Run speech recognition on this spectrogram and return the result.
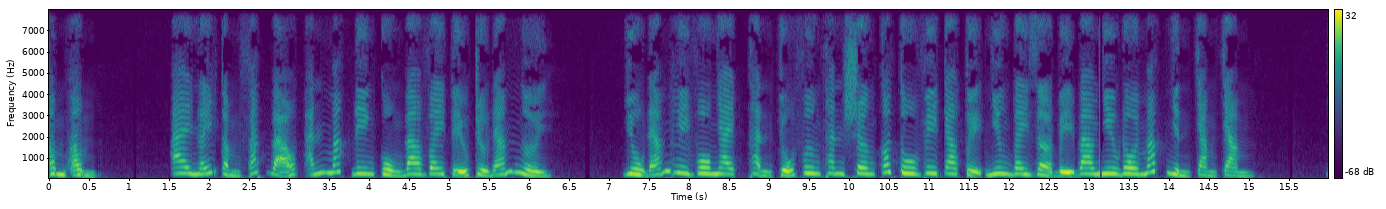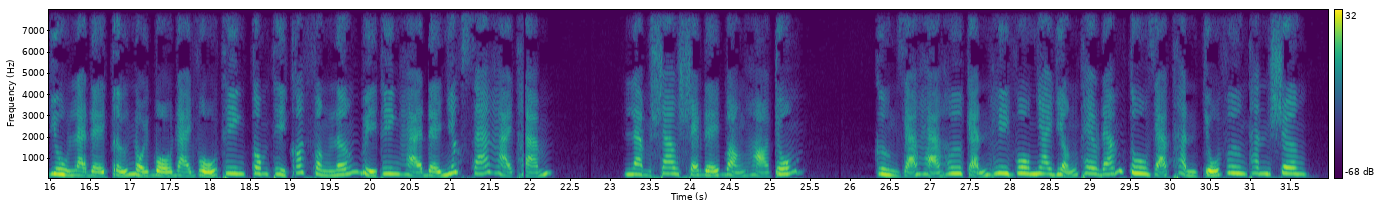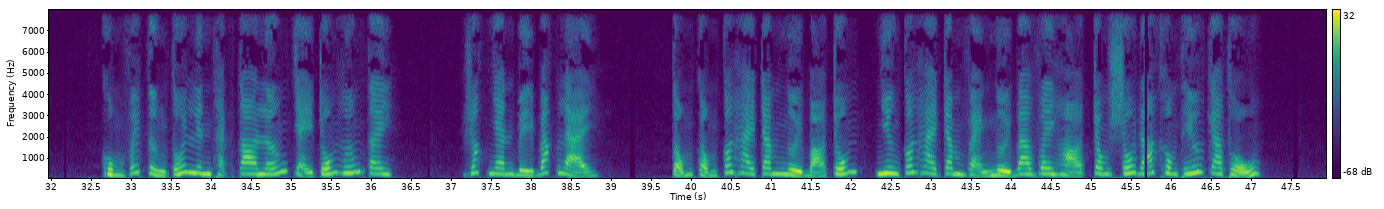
Âm ầm. Ai nấy cầm pháp bảo, ánh mắt điên cuồng bao vây tiểu trừ đám người. Dù đám hy vô nhai, thành chủ vương Thanh Sơn có tu vi cao tuyệt nhưng bây giờ bị bao nhiêu đôi mắt nhìn chằm chằm. Dù là đệ tử nội bộ Đại Vũ Thiên Tôn thì có phần lớn bị thiên hạ đệ nhất xá hại thảm. Làm sao sẽ để bọn họ trốn? Cường giả hạ hư cảnh hy vô nha dẫn theo đám tu giả thành chủ vương Thanh Sơn. Cùng với từng túi linh thạch to lớn chạy trốn hướng Tây. Rất nhanh bị bắt lại. Tổng cộng có 200 người bỏ trốn, nhưng có 200 vạn người bao vây họ, trong số đó không thiếu cao thủ.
